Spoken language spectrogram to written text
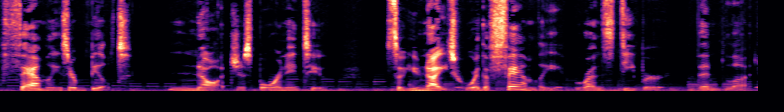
Families are built, not just born into. So unite where the family runs deeper than blood.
